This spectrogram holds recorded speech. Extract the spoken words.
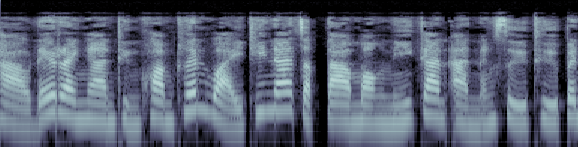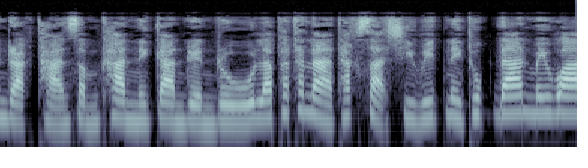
ข่าวได้รายงานถึงความเคลื่อนไหวที่น่าจับตามองนี้การอ่านหนังสือถือเป็นหลักฐานสำคัญในการเรียนรู้และพัฒนาทักษะชีวิตในทุกด้านไม่ว่า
